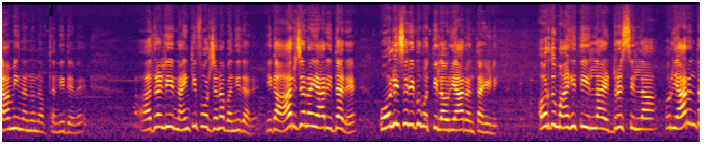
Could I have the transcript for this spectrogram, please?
ಜಾಮೀನನ್ನು ನಾವು ತಂದಿದ್ದೇವೆ. ಅದರಲ್ಲಿ ನೈಂಟಿ ಫೋರ್ ಜನ ಬಂದಿದ್ದಾರೆ. ಈಗ ಆರು ಜನ ಯಾರಿದ್ದಾರೆ, ಪೊಲೀಸರಿಗೂ ಗೊತ್ತಿಲ್ಲ ಅವ್ರು ಯಾರಂತ ಹೇಳಿ. ಅವ್ರದ್ದು ಮಾಹಿತಿ ಇಲ್ಲ ಅಡ್ರೆಸ್ ಇಲ್ಲ, ಅವ್ರು ಯಾರಂತ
